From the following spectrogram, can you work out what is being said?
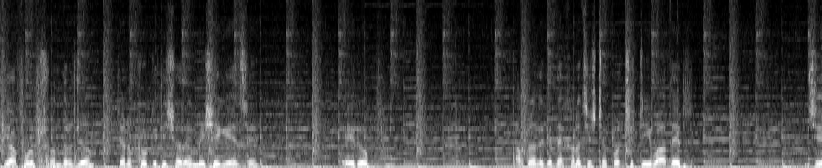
কি অপরূপ সৌন্দর্য, যেন প্রকৃতির সাথে মিশে গিয়েছে। এই রূপ আপনাদেরকে দেখানোর চেষ্টা করছে। টিবাদের যে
